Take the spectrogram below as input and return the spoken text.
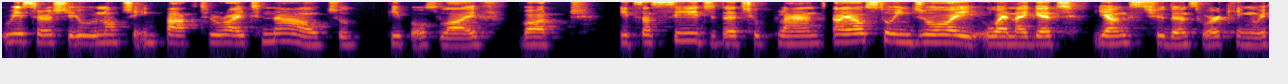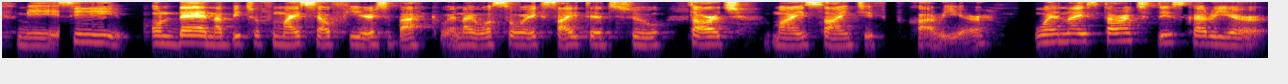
research it will not impact right now to people's life, but it's a seed that you plant. I also enjoy when I get young students working with me, see on them a bit of myself years back when I was so excited to start my scientific career. When I start this career,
